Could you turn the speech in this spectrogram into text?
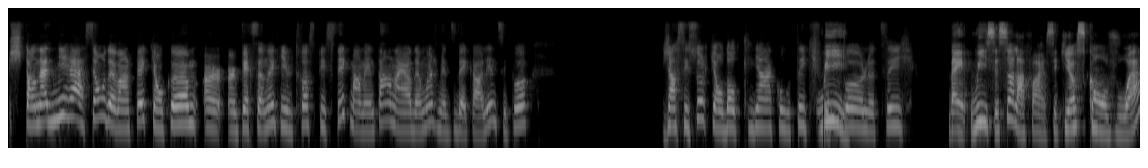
je suis en admiration devant le fait qu'ils ont comme un, un, personnage qui est ultra spécifique, mais en même temps, en arrière de moi, je me dis, ben, Colin, c'est pas. J'en sais sûr qu'ils ont d'autres clients à côté qui ne font pas, là, tu sais. Ben oui, c'est ça l'affaire. C'est qu'il y a ce qu'on voit,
